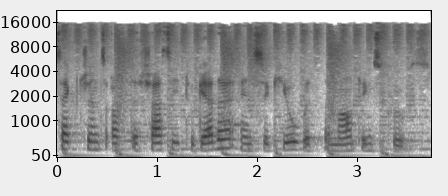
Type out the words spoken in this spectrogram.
sections of the chassis together and secure with the mounting screws.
